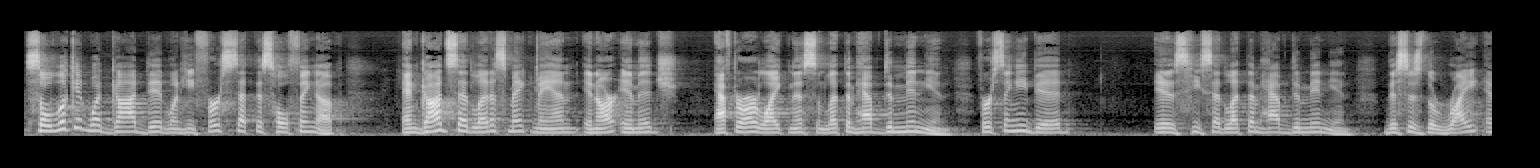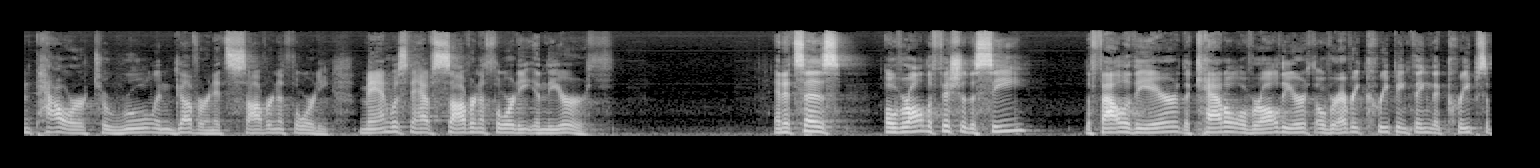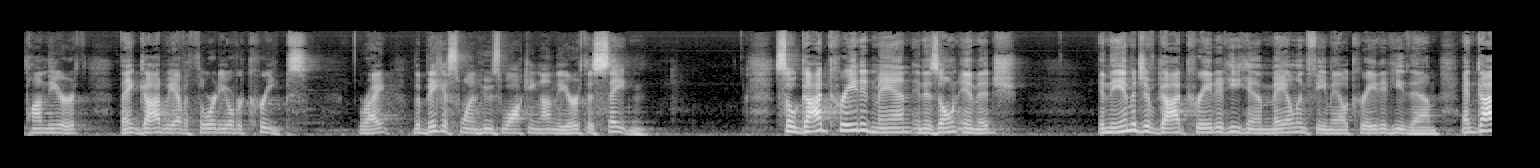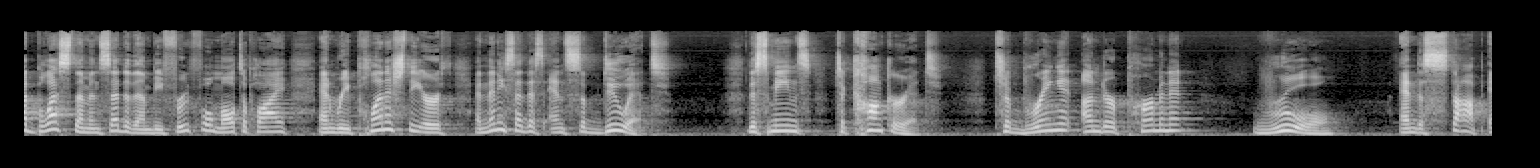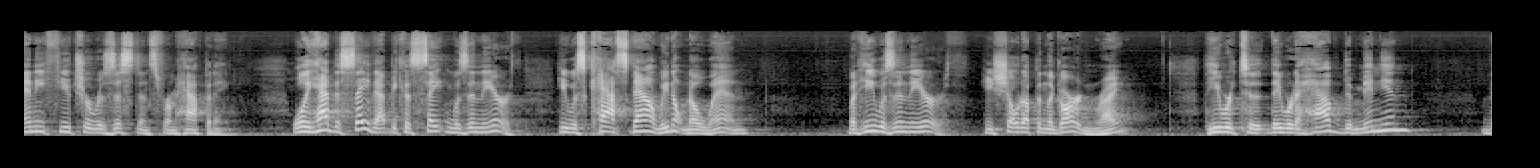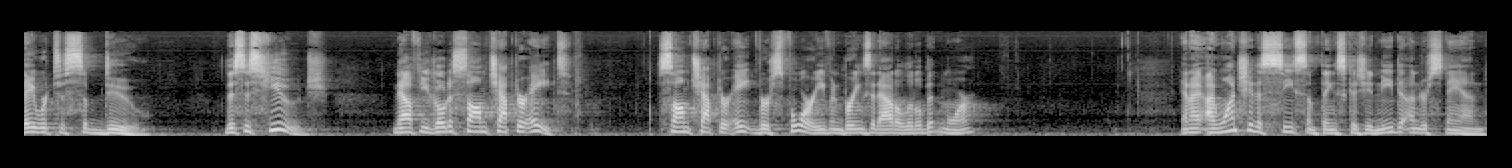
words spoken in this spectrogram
So, look at what God did when He first set this whole thing up. And God said, Let us make man in our image, after our likeness, and let them have dominion. First thing He did is He said, Let them have dominion. This is the right and power to rule and govern. It's sovereign authority. Man was to have sovereign authority in the earth. And it says, over all the fish of the sea, the fowl of the air, the cattle, over all the earth, over every creeping thing that creeps upon the earth. Thank God we have authority over creeps, right? The biggest one who's walking on the earth is Satan. So God created man in his own image. In the image of God created he him, male and female created he them. And God blessed them and said to them, Be fruitful, multiply, and replenish the earth. And then he said this, and subdue it. This means to conquer it, to bring it under permanent rule, and to stop any future resistance from happening. Well, he had to say that because Satan was in the earth. He was cast down. We don't know when, but he was in the earth. He showed up in the garden, right? He were to, they were to have dominion, they were to subdue. This is huge. Now, if you go to Psalm chapter 8, Psalm chapter 8, verse 4 even brings it out a little bit more. And I, I want you to see some things because you need to understand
